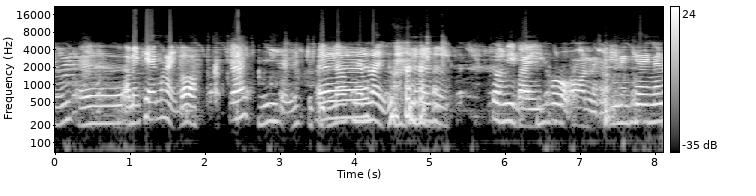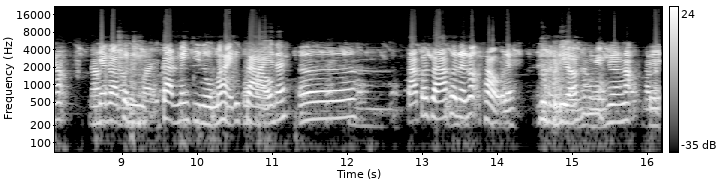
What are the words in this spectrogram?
อยู่ เออเอาแมงแข้งมาให้บ่ จ้ะนี่เห็นเลยจะกินน้ำแนมไหลอยู่ช่วงนี้ใบโคโรออนแล้วก็มีแมงแคงแน่เนาะยันว่าเพิ่นกันแมงจีนูนมาให้ลูกสาวไปได้เออตามภาษาเพิ่นน่ะเนาะเฒ่าเลยอยู่คนเดียวเห็นเรื่องเนาะแม่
